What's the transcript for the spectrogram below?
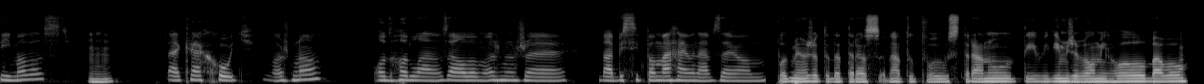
Tímovosť. Uh-huh. Taká chuť možno, odhodlanosť, alebo možno, že baby si pomáhajú navzájom. Poďme že teda teraz na tú tvoju stranu. Ty vidím, že veľmi hlbavo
